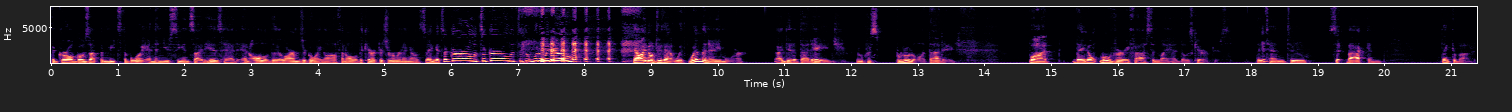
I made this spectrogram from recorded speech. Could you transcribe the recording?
the girl goes up and meets the boy, and then you see inside his head, and all of the alarms are going off, and all of the characters are running around saying, "It's a girl! It's a girl! It's a girl! What do we do?" now I don't do that with women anymore. I did at that age. It was brutal at that age, but they don't move very fast in my head. Those characters, they it, tend to sit back and think about it.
